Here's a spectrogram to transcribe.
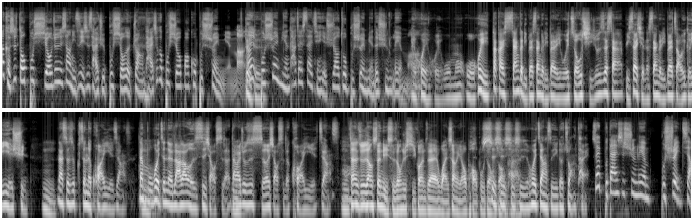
那可是都不休，就是像你自己是采取不休的状态，这个不休包括不睡眠嘛？那对对不睡眠，他在赛前也需要做不睡眠的训练吗？哎、会会，我们我会大概三个礼拜、三个礼拜为周期，就是在三比赛前的三个礼拜找一个夜训，嗯，那这是真的跨夜这样子，但不会真的拉到二十四小时啊，大概就是十二小时的跨夜这样子。嗯，但是就是让生理时钟去习惯在晚上也要跑步这种是状态。是是是，会这样子一个状态。所以不但是训练不睡觉，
